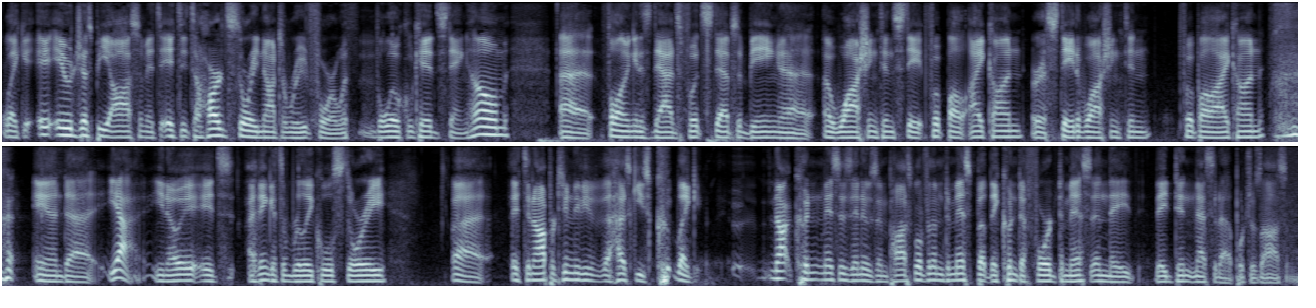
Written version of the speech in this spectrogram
like it, it would just be awesome. It's it's it's a hard story not to root for with the local kid staying home, uh, following in his dad's footsteps of being a, a Washington State football icon or a state of Washington football icon. and uh, yeah, you know, it, it's I think it's a really cool story. Uh, it's an opportunity that the Huskies could like not couldn't miss as in it was impossible for them to miss, but they couldn't afford to miss, and they they didn't mess it up, which was awesome.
